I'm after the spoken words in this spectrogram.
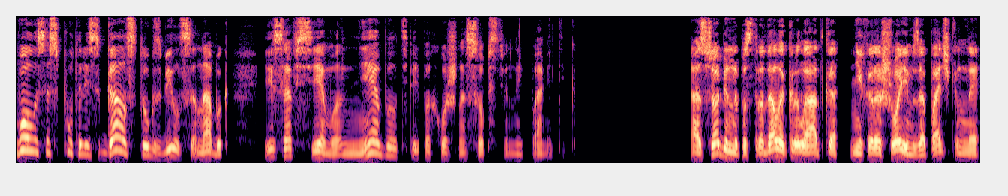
волосы спутались, галстук сбился на бок, и совсем он не был теперь похож на собственный памятник. Особенно пострадала крылатка, нехорошо им запачканная,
